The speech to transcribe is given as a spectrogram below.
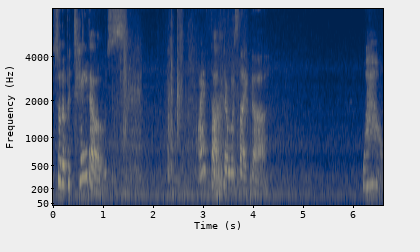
So the potatoes, I thought there was like a, wow.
